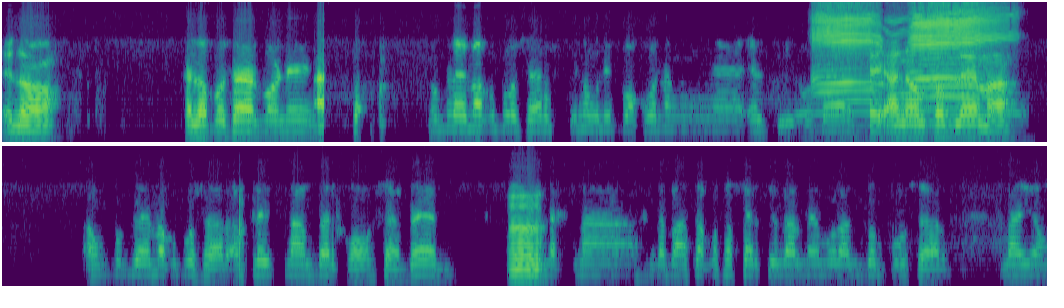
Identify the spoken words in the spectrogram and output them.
Hello. Hello po sir, morning. Problema ko po sir, pinuli po ako ng eh, LTO sir. Eh, ano ang problema? Ang problema ko po sir, ang plate number ko, 7. Hmm. Na, na, nabasa ko sa circular memorandum po sir, na yung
